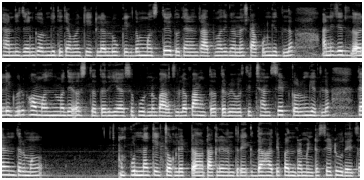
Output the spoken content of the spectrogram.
छान डिझाईन करून घेते. त्यामुळे केकला लुक एकदम मस्त येतो. त्यानंतर आतमध्ये गणाश टाकून घेतलं. आणि जे लिक्विड फॉर्ममध्ये असतं तर हे असं पूर्ण बाजूला पांगतं. तर व्यवस्थित छान सेट करून घेतलं. त्यानंतर मग पुन्हा केक चॉकलेट टाकल्यानंतर एक दहा ते पंधरा मिनटं सेट होऊ द्यायचं.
